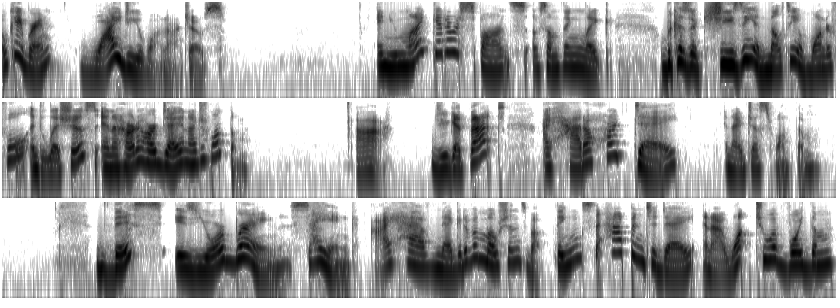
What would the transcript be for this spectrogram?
Okay, brain, why do you want nachos? And you might get a response of something like, because they're cheesy and melty and wonderful and delicious, and I had a hard day and I just want them. Ah, do you get that? I had a hard day and I just want them. This is your brain saying, I have negative emotions about things that happened today and I want to avoid them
